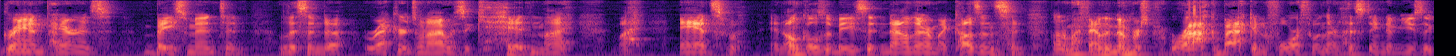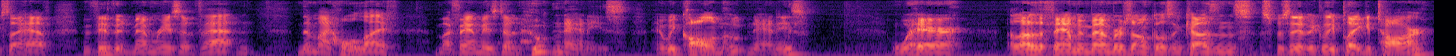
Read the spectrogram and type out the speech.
grandparents' basement and listen to records when I was a kid, and my my aunts and uncles would be sitting down there, my cousins, and a lot of my family members rock back and forth when they're listening to music. So I have vivid memories of that. And then my whole life, my family has done hootenannies, and we call them hootenannies, where a lot of the family members, uncles and cousins specifically, play guitar.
